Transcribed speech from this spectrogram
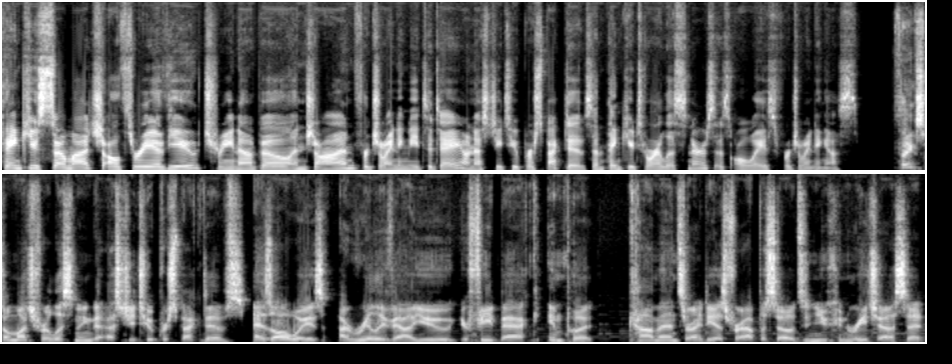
Thank you so much, all three of you, Trine, Bill, and John, for joining me today on SG2 Perspectives. And thank you to our listeners, as always, for joining us. Thanks so much for listening to SG2 Perspectives. As always, I really value your feedback, input, comments, or ideas for episodes, and you can reach us at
